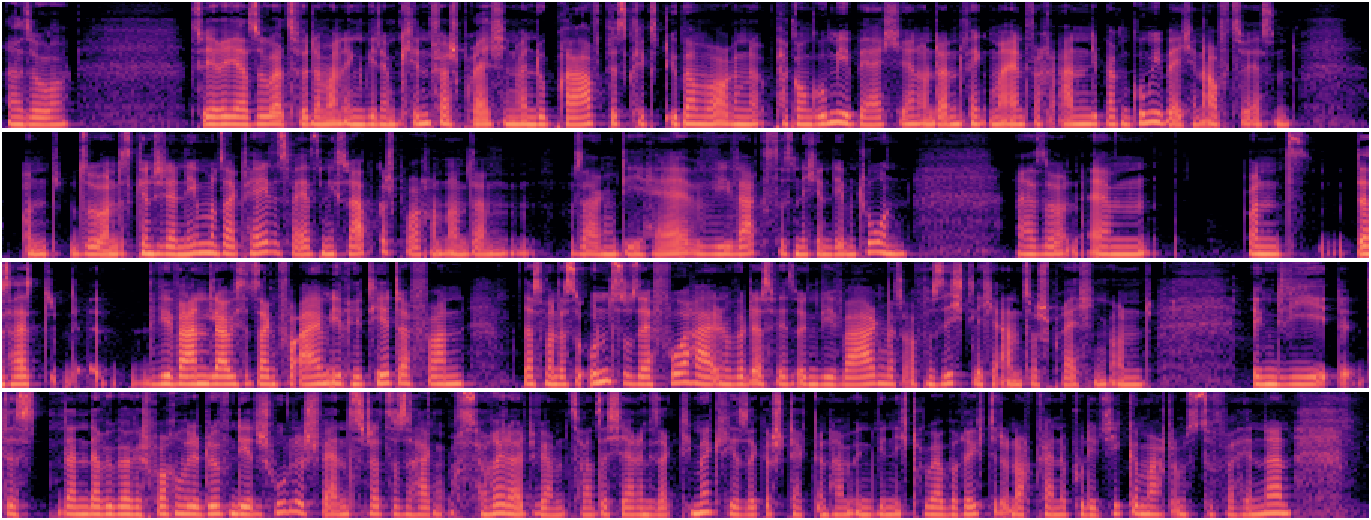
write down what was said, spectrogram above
Also es wäre ja so, als würde man irgendwie dem Kind versprechen, wenn du brav bist, kriegst du übermorgen eine Packung Gummibärchen und dann fängt man einfach an, die Packung Gummibärchen aufzuessen. Und so, und das Kind steht daneben und sagt, hey, das war jetzt nicht so abgesprochen. Und dann sagen die, hä, wie wächst es nicht in dem Ton? Also, ähm, und das heißt, wir waren, glaube ich, sozusagen vor allem irritiert davon, dass man das uns so sehr vorhalten würde, dass wir es irgendwie wagen, das Offensichtliche anzusprechen und irgendwie das dann darüber gesprochen wurde, dürfen die jetzt Schule schwänzen, statt zu sagen, oh, sorry Leute, wir haben 20 Jahre in dieser Klimakrise gesteckt und haben irgendwie nicht drüber berichtet und auch keine Politik gemacht, um es zu verhindern.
